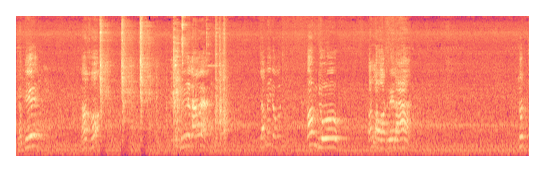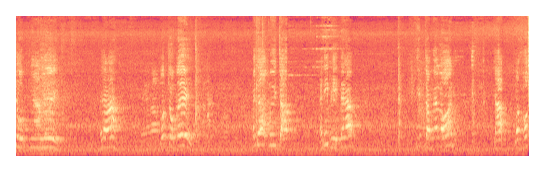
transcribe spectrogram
แบบนี้เราเคาะมือเราอะจะไม่โดนต้องอยู่ตลอดเวลา จนจบงานเลยเข้าใจปะจนจบเลย ไม่ใช่เอามือจับ อันนี้ผิดนะครับที่จับงานร้อน จับแล้วเคาะ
